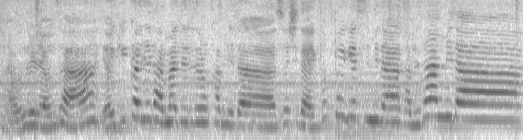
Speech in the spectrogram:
자, 오늘 영상 여기까지 담아드리도록 합니다. 서시다의 톡톡이었습니다. 감사합니다.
